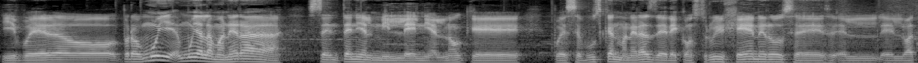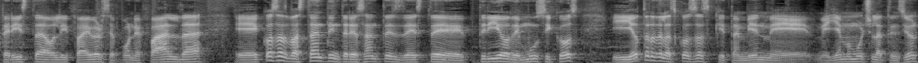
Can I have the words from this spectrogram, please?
y pero, pero muy, muy a la manera centennial millennial, ¿no? Que pues se buscan maneras de deconstruir géneros, eh, el, baterista Olive Fiver se pone falda, eh, cosas bastante interesantes de este trío de músicos. Y otra de las cosas que también me, llama mucho la atención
